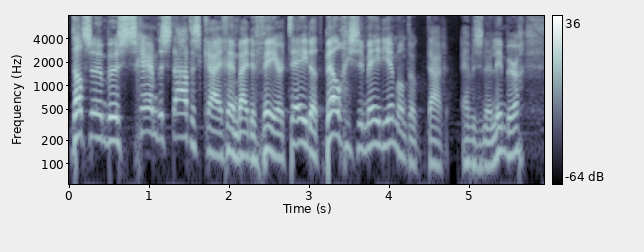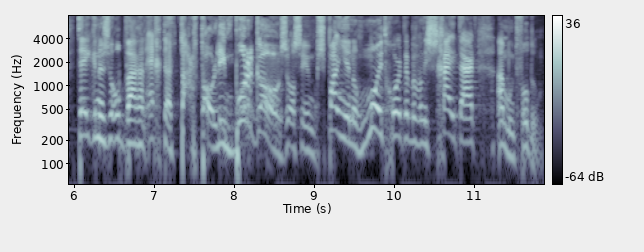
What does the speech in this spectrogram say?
dat ze een beschermde status krijgen. En bij de VRT, dat Belgische medium, want ook daar hebben ze een Limburg, tekenen ze op waar een echte Tarto Limburgo, zoals ze in Spanje nog nooit gehoord hebben van die scheitaart, aan moet voldoen.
